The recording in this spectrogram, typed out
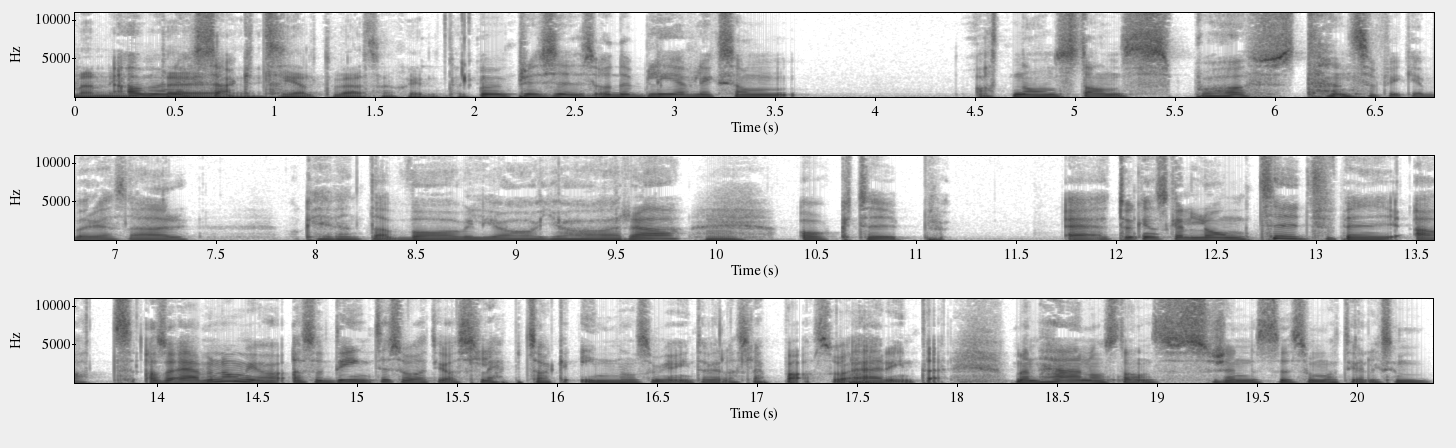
men Ja, men inte exakt. helt väsensskild. Typ. Men precis, och det blev liksom att någonstans på hösten så fick jag börja så här, okej vänta, vad vill jag göra? Och typ, eh, det tog ganska lång tid för mig att, alltså även om jag, alltså det är inte så att jag har släppt saker innan som jag inte velat släppa, så är det inte. Men här någonstans så kändes det som att jag liksom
